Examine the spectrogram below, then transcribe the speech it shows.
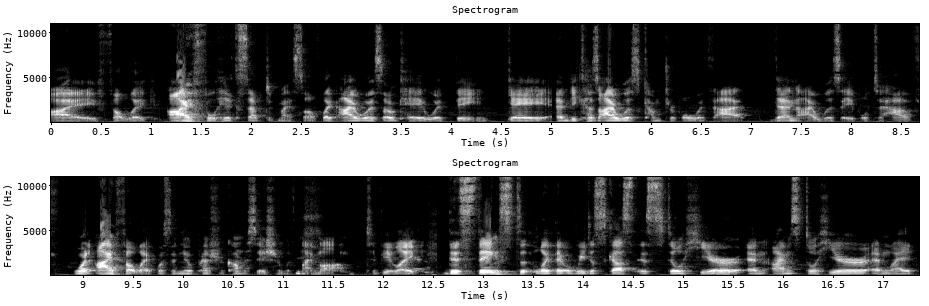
I felt like I fully accepted myself. Like I was okay with being gay. And because I was comfortable with that, then I was able to have what I felt like was a no pressure conversation with my mom to be like, this thing, st- like that we discussed, is still here, and I'm still here, and like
